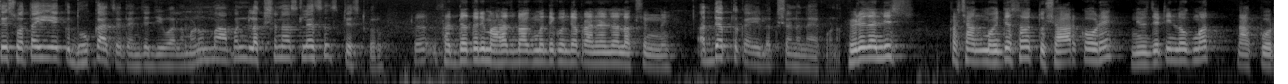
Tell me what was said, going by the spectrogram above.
ते स्वतःही एक धोकाच आहे त्यांच्या जीवाला. म्हणून मग आपण लक्षणं असल्यासच टेस्ट करू. तर सध्या तरी महाराजबागमध्ये कोणत्या प्राण्याला लक्षण नाही. अद्याप तर काही लक्षणं नाही कोणा व्हिडिओ जर्नलिस्ट प्रशांत मोहितेसह तुषार कोढे न्यूज एटीन लोकमत नागपूर.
